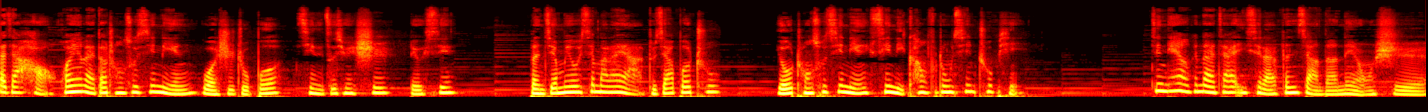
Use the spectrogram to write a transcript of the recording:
大家好，欢迎来到重塑心灵，我是主播心理咨询师刘星。本节目由喜马拉雅独家播出，由重塑心灵心理康复中心出品。今天要跟大家一起来分享的内容是：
